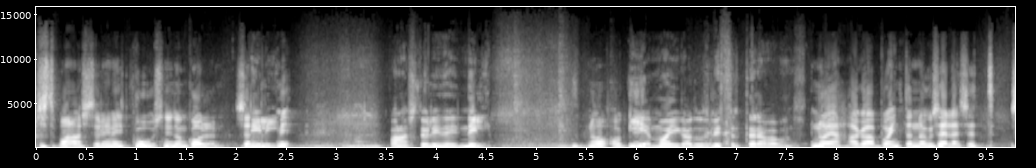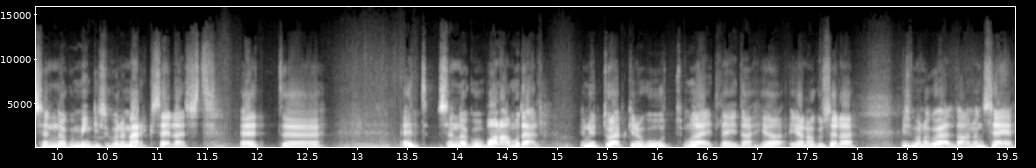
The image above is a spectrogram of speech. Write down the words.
sest vanasti oli neid kuus, nüüd on kolm. neli mi.... vanasti oli neid neli no okay. EMI kadus lihtsalt ära, vabandust. nojah, aga point on nagu selles, et see on nagu mingisugune märk sellest, et, äh, et see on nagu vana mudel ja nüüd tulebki nagu uut mudelit leida ja, ja nagu selle, mis ma nagu öelda tahan, on see,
